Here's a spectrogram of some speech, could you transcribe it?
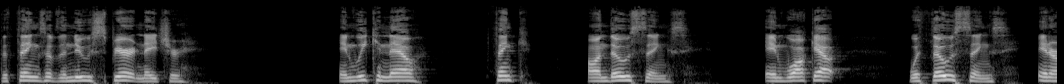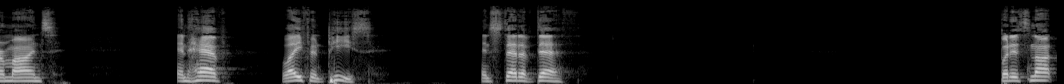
the things of the new spirit nature, and we can now think on those things and walk out with those things in our minds and have life and peace instead of death. But it's not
